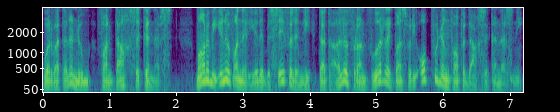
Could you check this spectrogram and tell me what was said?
oor wat hulle noem vandag se kinders. Maar om een of ander rede besef hulle nie dat hulle verantwoordelik was vir die opvoeding van vandag se kinders nie.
